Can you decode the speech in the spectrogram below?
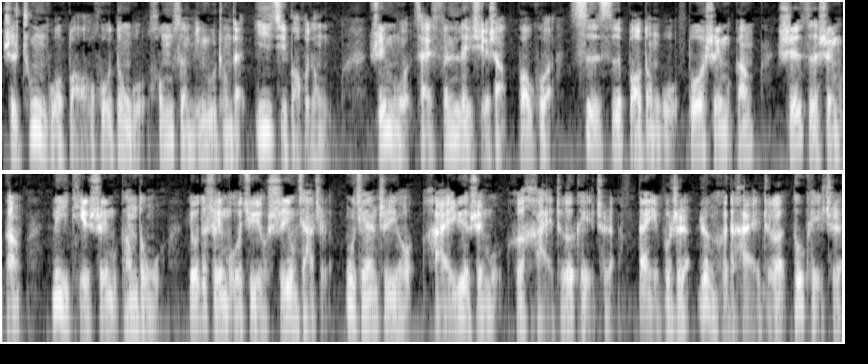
是中国保护动物红色名录中的。一一级保护动物，水母在分类学上包括刺丝胞动物波水母纲、十字水母纲、立体水母纲动物。有的水母具有食用价值，目前只有海月水母和海蜇可以吃，但也不是任何的海蜇都可以吃。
